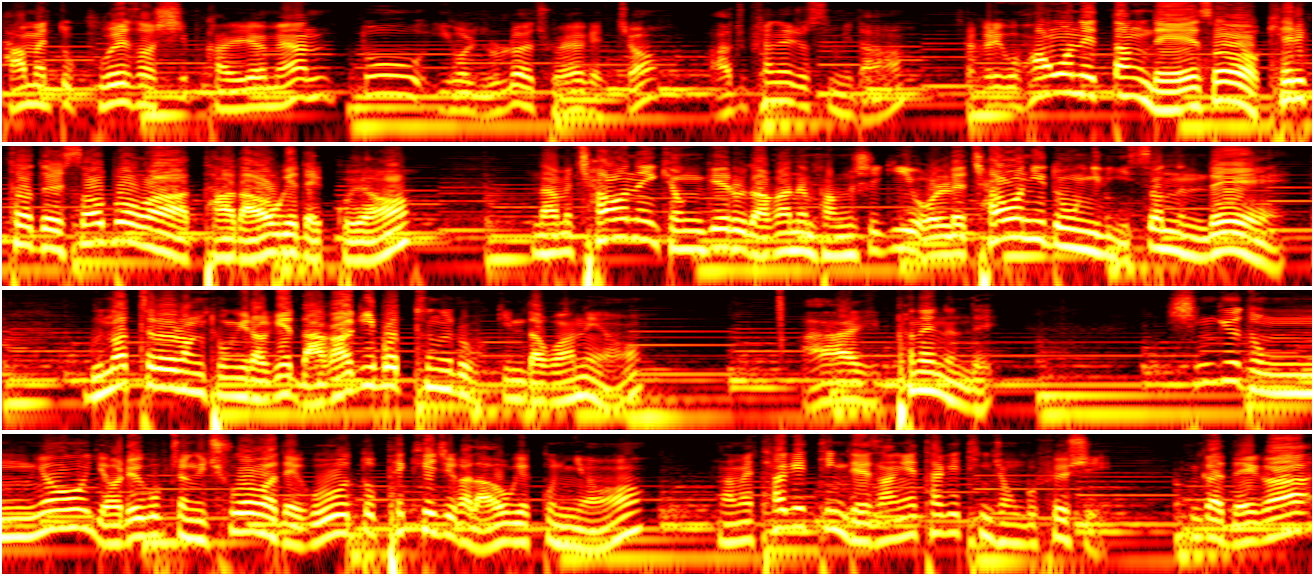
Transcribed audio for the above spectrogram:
다음에 또 9에서 10 가려면 또 이걸 눌러줘야겠죠? 아주 편해졌습니다. 자 그리고 황혼의 땅 내에서 캐릭터들 서버가 다 나오게 됐고요. 그 다음에 차원의 경계로 나가는 방식이 원래 차원 이동이 있었는데 루나트르랑 동일하게 나가기 버튼으로 바뀐다고 하네요. 아 편했는데 신규 동료 17정이 추가가 되고 또 패키지가 나오겠군요. 그 다음에 타겟팅 대상의 타겟팅 정보 표시. 그러니까 내가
